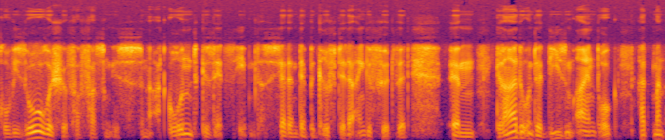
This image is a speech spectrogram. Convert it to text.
provisorische Verfassung ist, so eine Art Grundgesetz eben, das ist ja dann der Begriff, der da eingeführt wird, ähm, gerade unter diesem Eindruck hat man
